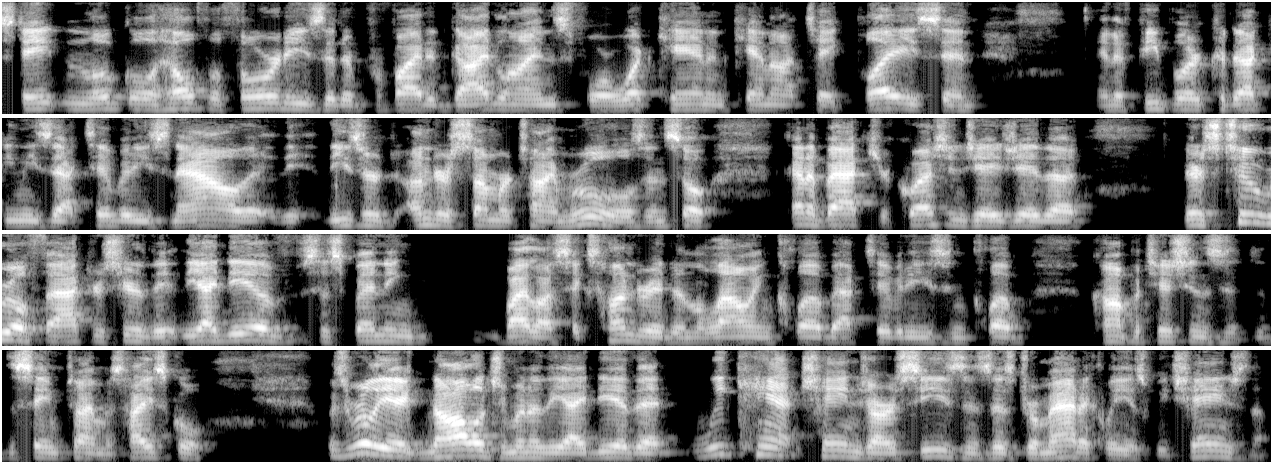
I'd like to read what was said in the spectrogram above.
state and local health authorities that have provided guidelines for what can and cannot take place. And and if people are conducting these activities now, these are under summertime rules. And so, kind of back to your question, JJ, the there's two real factors here. The, the idea of suspending bylaw 600 and allowing club activities and club competitions at the same time as high school was really an acknowledgement of the idea that we can't change our seasons as dramatically as we change them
